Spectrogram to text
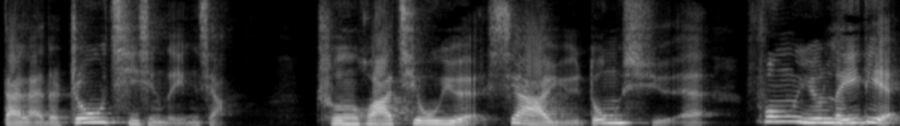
带来的周期性的影响。春花秋月、夏雨冬雪、风云雷电，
